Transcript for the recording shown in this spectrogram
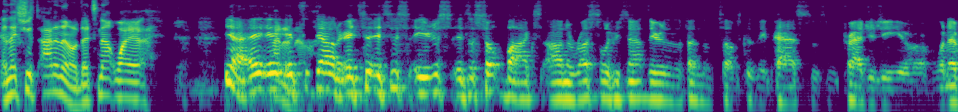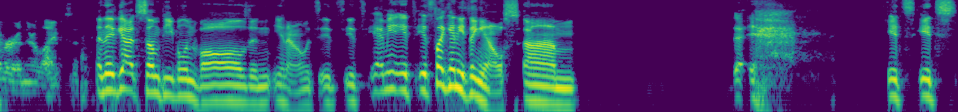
and that's just I don't know. That's not why. I, yeah, it, it's know. a downer. It's it's just you're just it's a soapbox on a wrestler who's not there to defend themselves because they passed through some tragedy or whatever in their life. So. And they've got some people involved, and you know, it's it's it's. I mean, it's it's like anything else. Um, it's it's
